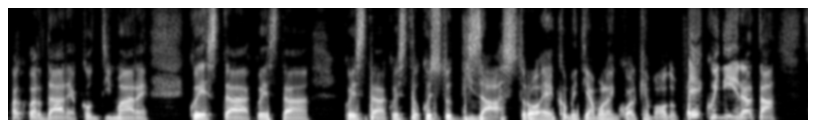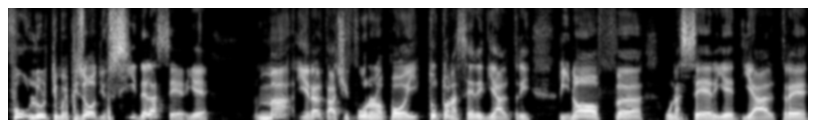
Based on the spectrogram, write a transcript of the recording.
a guardare, a continuare questa, questa, questa, questo, questo disastro, ecco mettiamola in qualche modo. E quindi in realtà fu l'ultimo episodio sì della serie ma in realtà ci furono poi tutta una serie di altri spin-off, una serie di altre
